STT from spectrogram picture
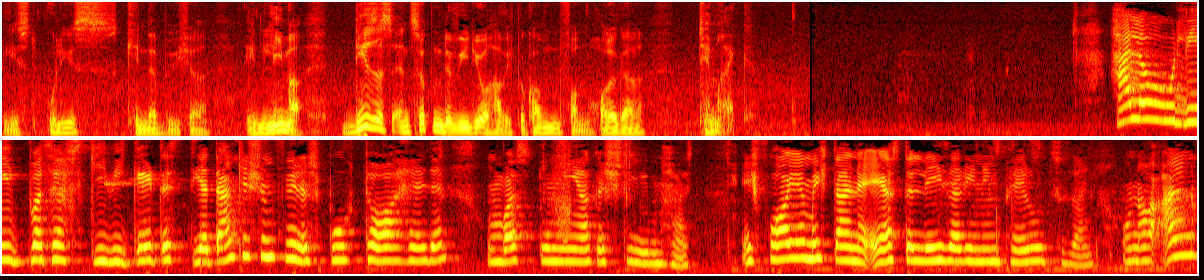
liest Ulis Kinderbücher in Lima. Dieses entzückende Video habe ich bekommen von Holger Timrek. Hallo, Uli Bosowski, wie geht es dir? Dankeschön für das Buch Torhelden und was du mir geschrieben hast. Ich freue mich, deine erste Leserin in Peru zu sein. Und noch eine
